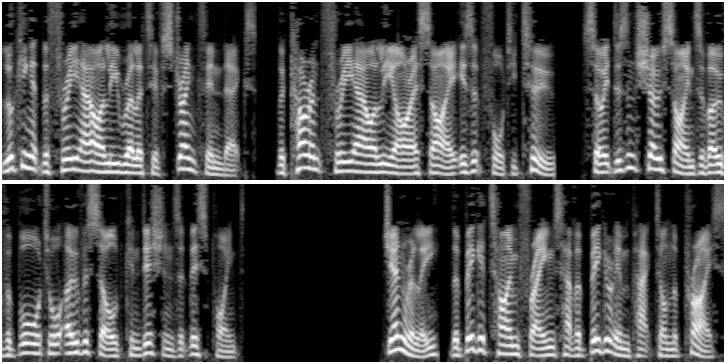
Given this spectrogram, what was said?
Looking at the 3-hourly relative strength index, the current 3-hourly RSI is at 42, so it doesn't show signs of overbought or oversold conditions at this point. Generally, the bigger time frames have a bigger impact on the price,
